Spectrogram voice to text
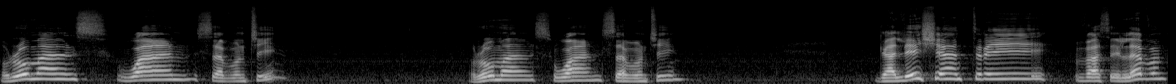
Romans 1, 17. Romans 1, 17. Galatians 3, verse 11.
